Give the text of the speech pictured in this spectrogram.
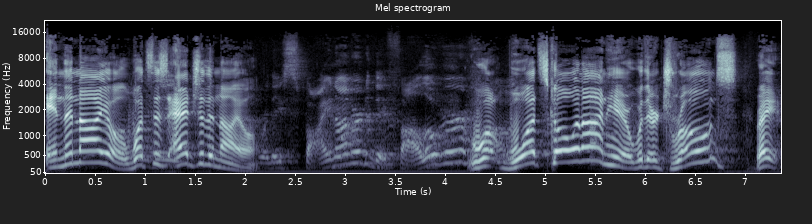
In the Nile. What's this edge of the Nile? Were they spied spying on her? Did they follow her? What, what's going on here? Were there drones? Right?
